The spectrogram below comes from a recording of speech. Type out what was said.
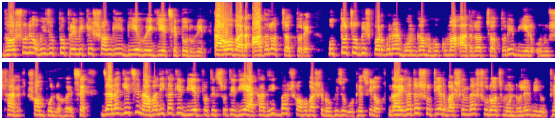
ধর্ষণে অভিযুক্ত প্রেমিকের সঙ্গেই বিয়ে হয়ে গিয়েছে তরুণীর। তাও আবার আদালত চত্বরে। উত্তর চব্বিশ পরগনার বনগাঁ মহকুমা আদালত চত্বরে বিয়ের অনুষ্ঠান সম্পন্ন হয়েছে। জানা গিয়েছে, নাবালিকাকে বিয়ের প্রতিশ্রুতি দিয়ে একাধিকবার সহবাসের অভিযোগ উঠেছিল গাইঘাটার সুটিয়ার বাসিন্দা সুরজ মণ্ডলের বিরুদ্ধে।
